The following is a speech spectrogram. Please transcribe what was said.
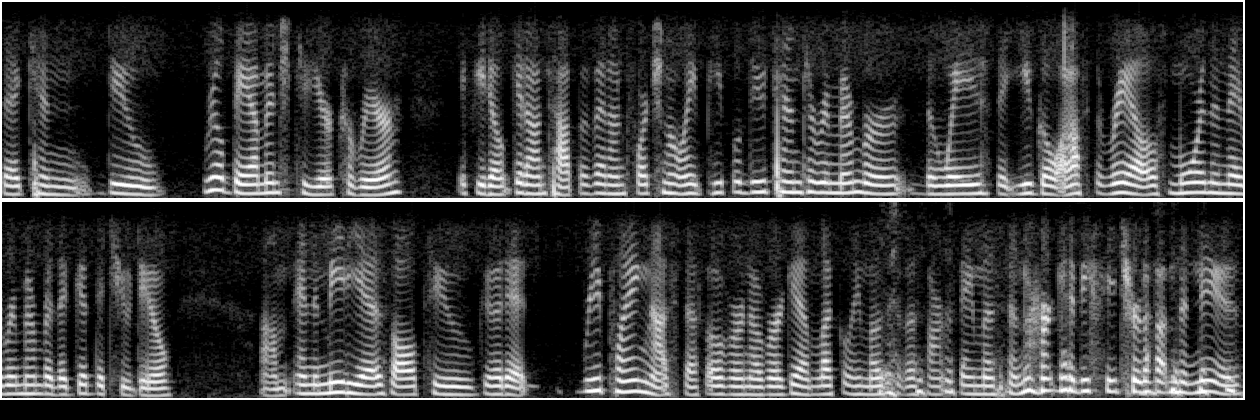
that can do real damage to your career if you don't get on top of it. Unfortunately, people do tend to remember the ways that you go off the rails more than they remember the good that you do. Um, and the media is all too good at replaying that stuff over and over again. Luckily, most of us aren't famous and aren't going to be featured on the news.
